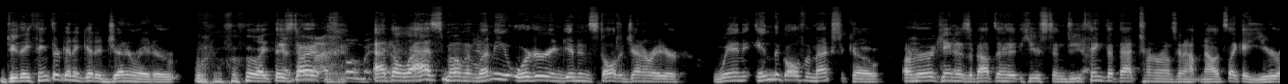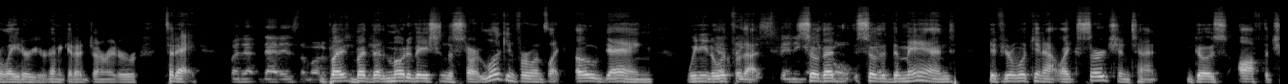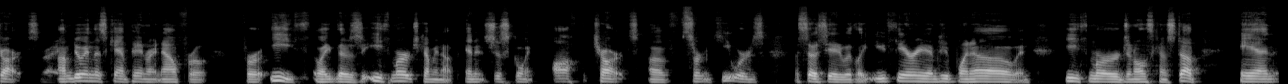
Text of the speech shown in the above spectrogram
do they think they're going to get a generator like they at start the moment, at yeah. the last moment yeah. let me order and get installed a generator when in the Gulf of Mexico, a hurricane yeah. is about to hit Houston. Do you yeah. think that that turnaround is going to happen? Now it's like a year later, you're going to get a generator today. But that is the motivation. But but yeah. the motivation to start looking for one's like, oh dang, we need to look for that. So that gold. so the demand, if you're looking at like search intent, goes off the charts. Right. I'm doing this campaign right now for for ETH. Like there's ETH merge coming up, and it's just going off the charts of certain keywords associated with like Ethereum 2.0 and ETH merge and all this kind of stuff. And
